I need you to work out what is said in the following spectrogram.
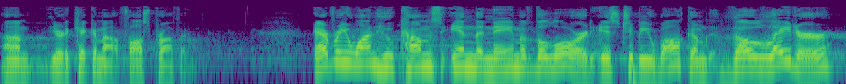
Um, you're to kick them out, false prophet. Everyone who comes in the name of the Lord is to be welcomed, though later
